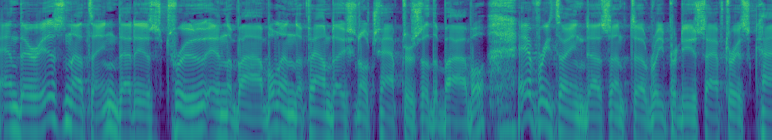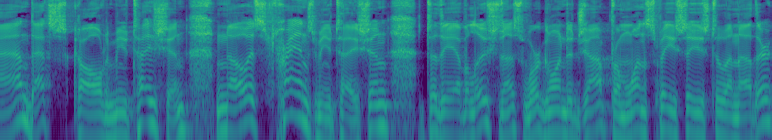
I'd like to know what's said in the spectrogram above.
and there is nothing that is true in the Bible in the foundational chapters of the Bible. Everything doesn't uh, reproduce after its kind. That's called mutation. No, it's transmutation to the evolutionists, we're going to jump from one species to another,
